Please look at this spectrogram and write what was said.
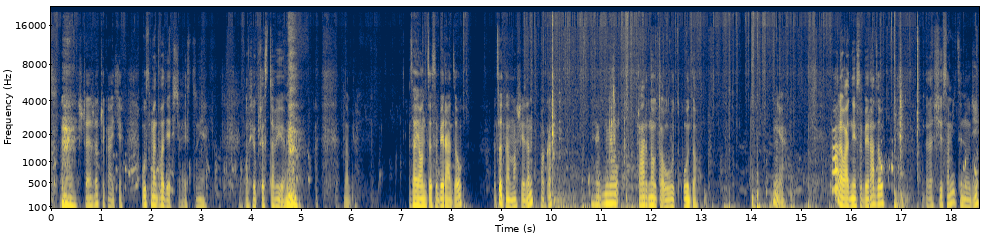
Szczerze, czekajcie. 8.20 jest tu nie. O się przestawiłem. Dobra. Zające sobie radzą. A co tam masz jeden? Pokaż. Jakby miał czarną to udo. Nie. Ale ładnie sobie radzą. Teraz się samicy nudzi.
